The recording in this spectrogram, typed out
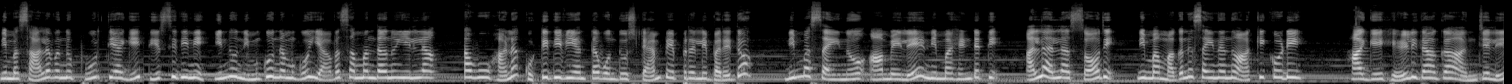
ನಿಮ್ಮ ಸಾಲವನ್ನು ಪೂರ್ತಿಯಾಗಿ ತೀರ್ಸಿದೀನಿ. ಇನ್ನು ನಿಮಗೂ ನಮಗೂ ಯಾವ ಸಂಬಂಧನೂ ಇಲ್ಲ. ನಾವು ಹಣ ಕೊಟ್ಟಿದೀವಿ ಅಂತ ಒಂದು ಸ್ಟ್ಯಾಂಪ್ ಪೇಪರ್ ಅಲ್ಲಿ ಬರೆದು ನಿಮ್ಮ ಸೈನು ಆಮೇಲೆ ನಿಮ್ಮ ಹೆಂಡತಿ ಅಲ್ಲ ಅಲ್ಲ ಸಾರಿ ನಿಮ್ಮ ಮಗನ ಸೈನನ್ನು ಹಾಕಿಕೊಡಿ. ಹಾಗೆ ಹೇಳಿದಾಗ ಅಂಜಲಿ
